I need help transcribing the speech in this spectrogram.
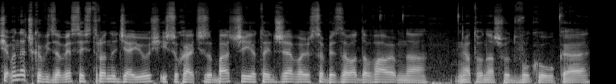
Siemaneczko widzowie, z tej strony Dziejuś i słuchajcie, zobaczcie ile tutaj drzewa już sobie załadowałem na, na tą naszą dwukółkę.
